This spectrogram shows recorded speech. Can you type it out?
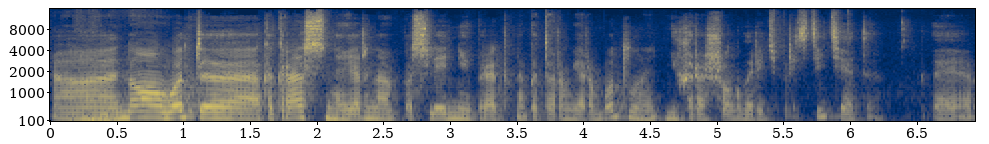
А, но вот э, как раз, наверное, последний проект, на котором я работала, нехорошо говорить, простите, это э,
